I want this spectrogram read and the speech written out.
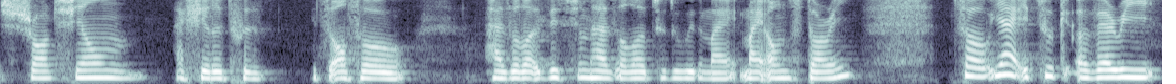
short film, I feel it was, it's also has a lot, this film has a lot to do with my, my own story. So yeah, it took a very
